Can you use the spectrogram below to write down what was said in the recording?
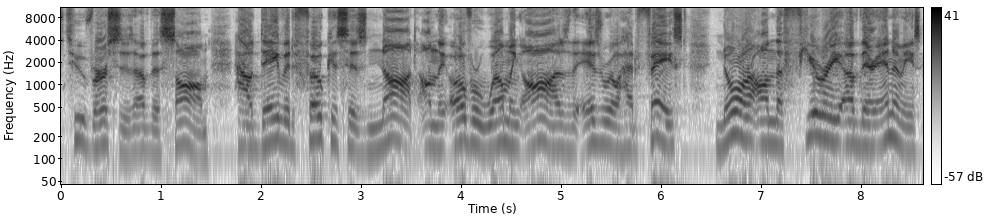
two verses of this psalm how David focuses not on the overwhelming odds that Israel had faced, nor on the fury of their enemies,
